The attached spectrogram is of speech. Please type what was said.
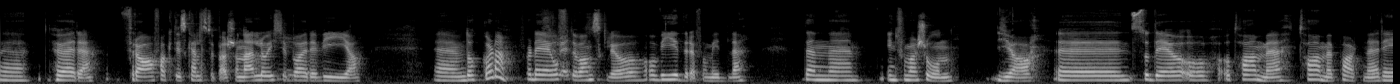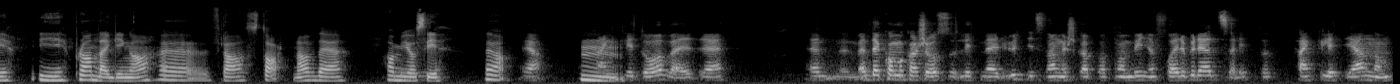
eh, høre fra faktisk helsepersonell, og ikke bare via eh, dere. da, For det er ofte vanskelig å, å videreformidle den eh, informasjonen. Ja, eh, så det å, å ta, med, ta, med, partner i, i planlegginga eh, fra starten av, det har mye å si. Ja. ja. Mm. Tenk litt over eh, men det kommer kanskje også litt mer ut i svangerskapet, at man begynner å forberede seg litt og tenke litt igjennom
